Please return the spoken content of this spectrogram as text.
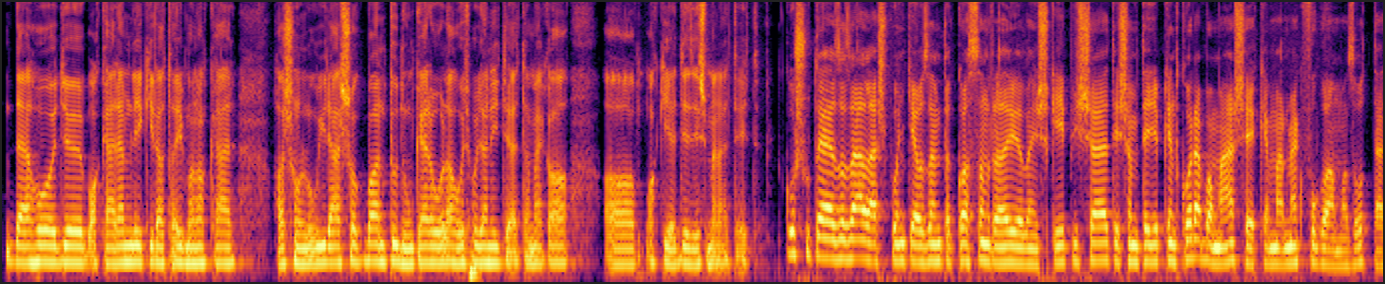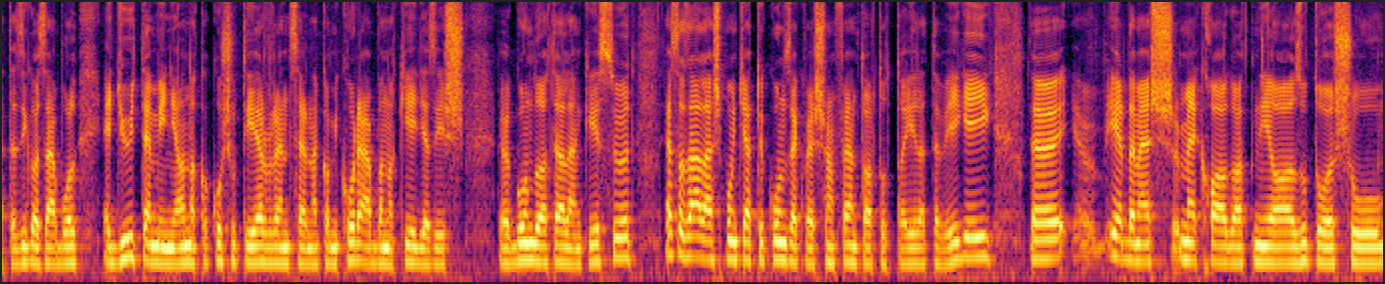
de hogy akár emlékirataiban, akár hasonló írásokban tudunk erről hogy hogyan ítélte meg a, a, a kiegyezés menetét. Kossuth ez az álláspontjához, amit a Cassandra levélben is képviselt, és amit egyébként korábban más helyeken már megfogalmazott, tehát ez igazából egy gyűjteménye annak a Kossuthi érvrendszernek, ami korábban a kiegyezés gondolat ellen készült. Ezt az álláspontját ő konzekvensen fenntartotta élete végéig. Érdemes meghallgatni az utolsó,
